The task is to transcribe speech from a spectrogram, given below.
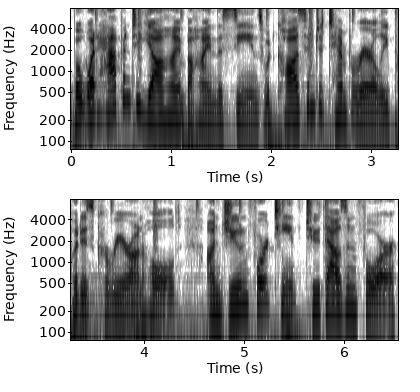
But what happened to Jaheim behind the scenes would cause him to temporarily put his career on hold. On June 14, 2004,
